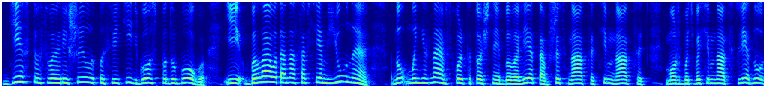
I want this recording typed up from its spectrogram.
девство свое решила посвятить Господу Богу. И была вот она совсем юная, ну, мы не знаем, сколько точно ей было лет, там 16, 17, может быть, 18 лет, ну,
